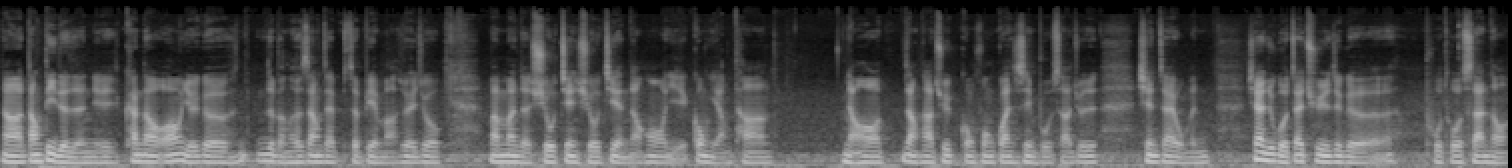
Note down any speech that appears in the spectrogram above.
那当地的人也看到哦，有一个日本和尚在这边嘛，所以就慢慢的修建修建，然后也供养他，然后让他去供奉观世音菩萨。就是现在我们现在如果再去这个普陀山哦，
